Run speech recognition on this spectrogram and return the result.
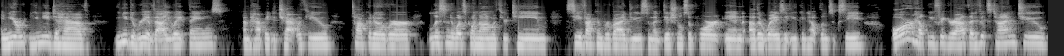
and you're you need to have you need to reevaluate things i'm happy to chat with you talk it over listen to what's going on with your team see if I can provide you some additional support in other ways that you can help them succeed or help you figure out that if it's time to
